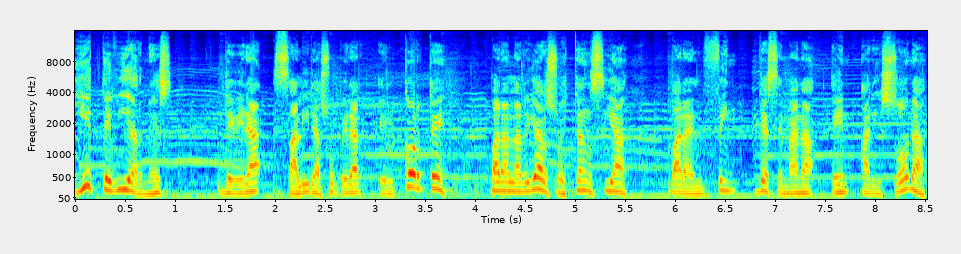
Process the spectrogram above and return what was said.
y este viernes deberá salir a superar el corte para alargar su estancia para el fin de semana en Arizona.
